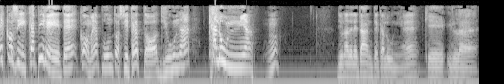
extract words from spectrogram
e così capirete come appunto si trattò di una calunnia, hm? di una delle tante calunnie eh, che il,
